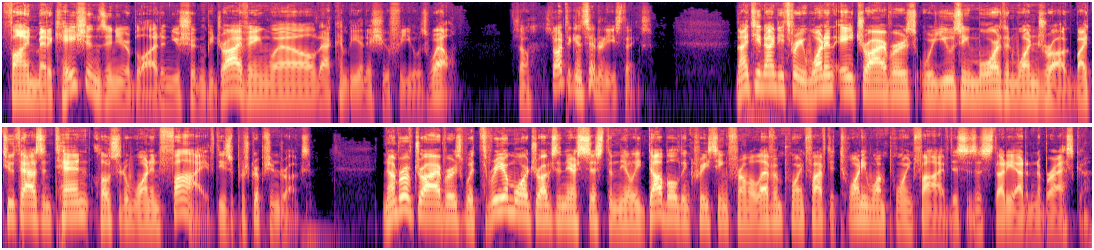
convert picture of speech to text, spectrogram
find medications in your blood and you shouldn't be driving, well, that can be an issue for you as well. So start to consider these things. 1993, one in eight drivers were using more than one drug. By 2010, closer to one in five. These are prescription drugs. Number of drivers with three or more drugs in their system nearly doubled, increasing from 11.5 to 21.5. This is a study out of Nebraska.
